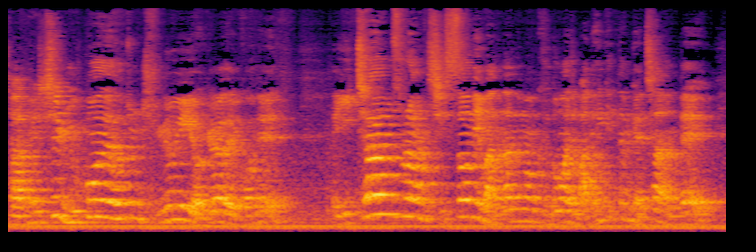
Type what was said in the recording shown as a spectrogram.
자, 116번에서 좀 중요히 여겨야 될 거는 2차 함수랑 직선이 만나는 건 그동안 많이 했기 때문에 괜찮은데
